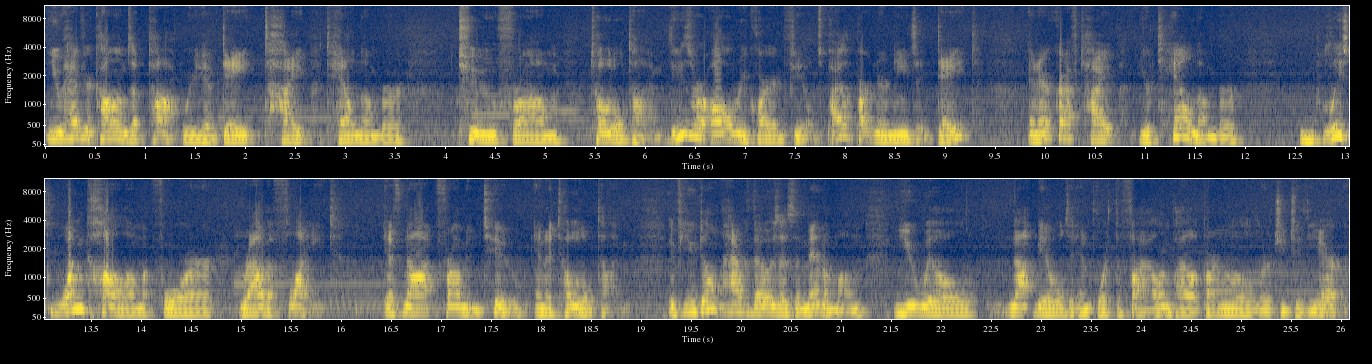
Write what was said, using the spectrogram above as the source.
you have your columns up top where you have date, type, tail number, to, from, total time. These are all required fields. Pilot Partner needs a date, an aircraft type, your tail number, at least one column for route of flight, if not from and to, in a total time. If you don't have those as a minimum, you will not be able to import the file and Pilot Partner will alert you to the error.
